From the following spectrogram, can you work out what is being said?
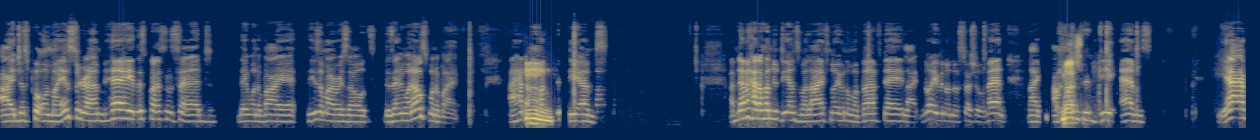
I just put on my Instagram, hey, this person said they want to buy it. These are my results. Does anyone else want to buy it? I had a mm. hundred DMs. I've never had a hundred DMs in my life, not even on my birthday, like not even on a special event, like a hundred DMs. Yeah,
